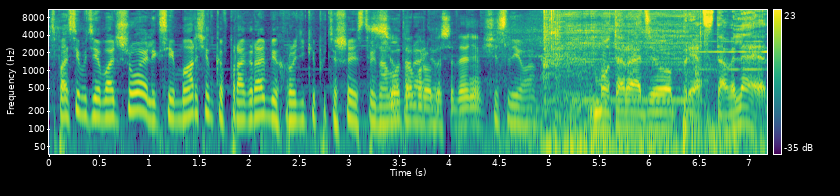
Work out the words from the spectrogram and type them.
Спасибо тебе большое, Алексей Марченко в программе «Хроники путешествий» на Всего Моторадио. доброго, до свидания. Счастливо. Моторадио представляет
